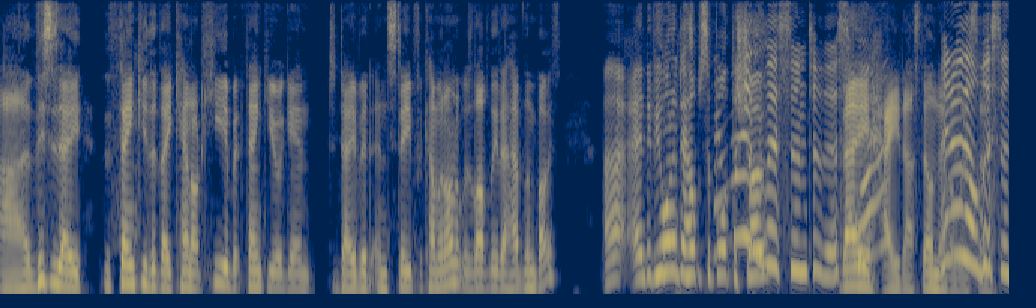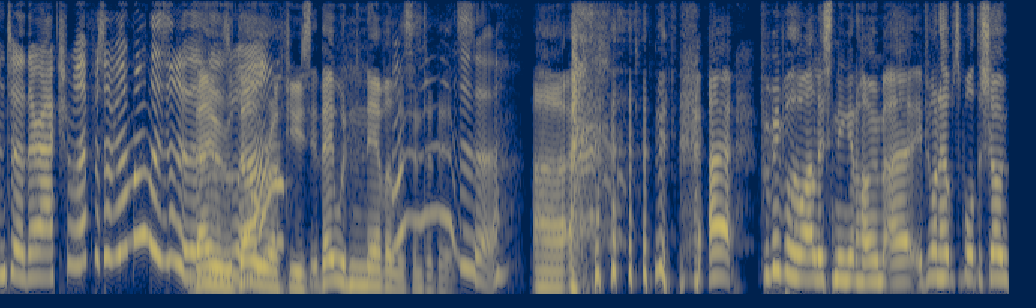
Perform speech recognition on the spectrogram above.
Uh, this is a thank you that they cannot hear, but thank you again to David and Steve for coming on. It was lovely to have them both. Uh, and if you wanted to help support the show, listen to this they one. hate us. They'll never. I know listen. they'll listen to their actual episode. They might listen to this They, as they'll well. refuse. They would never listen to this. Uh, uh, for people who are listening at home, uh, if you want to help support the show,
